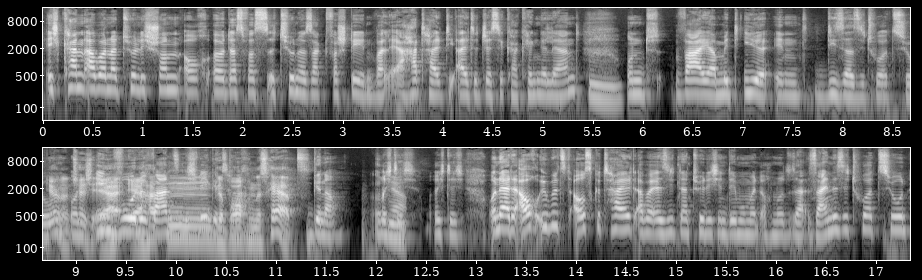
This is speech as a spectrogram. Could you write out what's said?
ich kann aber natürlich schon auch äh, das, was äh, Tuner sagt, verstehen, weil er hat halt die alte Jessica kennengelernt mhm. und war ja mit ihr in dieser Situation ja, natürlich. und ihm er, wurde er wahnsinnig ein wehgetan. gebrochenes Herz. Genau. Richtig, ja. richtig. Und er hat auch übelst ausgeteilt, aber er sieht natürlich in dem Moment auch nur seine Situation.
